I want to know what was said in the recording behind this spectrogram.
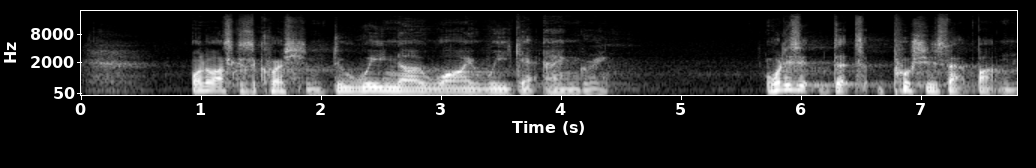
I want to ask us a question Do we know why we get angry? What is it that pushes that button?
